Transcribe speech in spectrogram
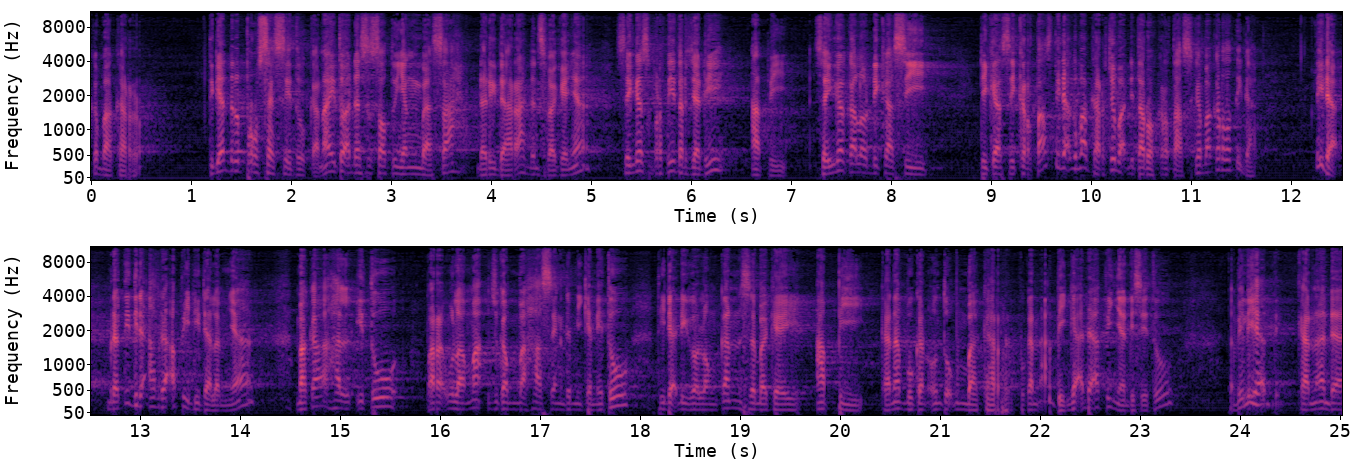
kebakar. Tidak ada proses itu, karena itu ada sesuatu yang basah dari darah dan sebagainya, sehingga seperti terjadi api. Sehingga kalau dikasih dikasih kertas tidak kebakar. Coba ditaruh kertas, kebakar atau tidak? Tidak. Berarti tidak ada api di dalamnya, maka hal itu para ulama juga membahas yang demikian itu tidak digolongkan sebagai api. Karena bukan untuk membakar, bukan api, nggak ada apinya di situ. Tapi lihat karena ada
